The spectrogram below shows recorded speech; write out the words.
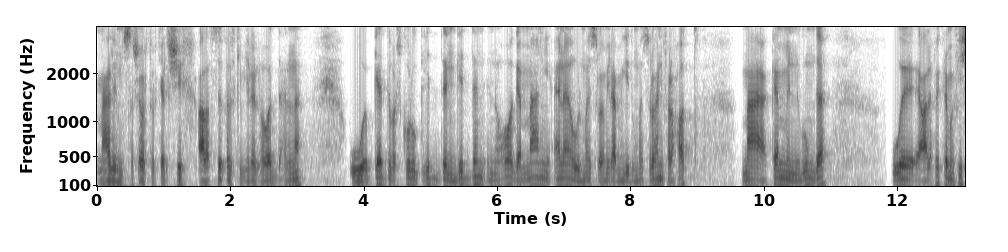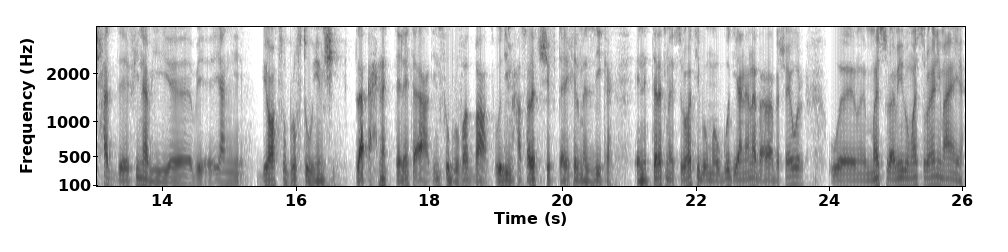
معالي المستشار تركي آل الشيخ على الثقة الكبيرة اللي هو اداها لنا. وبجد بشكره جدا جدا إن هو جمعني أنا والمايسترو أمير عبد المجيد والمايسترو هاني فرحات مع كم من النجوم ده. وعلى فكرة مفيش حد فينا بي- يعني بيقعد في بروفته ويمشي. لا إحنا التلاتة قاعدين في بروفات بعض ودي ما حصلتش في تاريخ المزيكا. إن التلات مايستروهات يبقوا موجود يعني أنا بقى بشاور ومايسترو أمير ومايسترو هاني معايا.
